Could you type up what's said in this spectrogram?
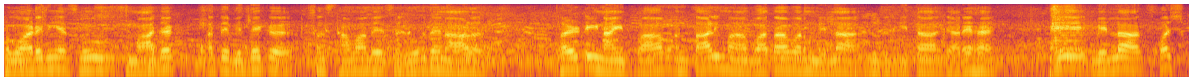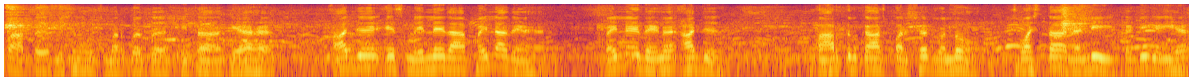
ਫਗਵਾੜੇ ਦੀਆਂ ਸਮੂਹ, ਸਮਾਜਿਕ ਅਤੇ ਵਿਦਿਅਕ ਸੰਸਥਾਵਾਂ ਦੇ ਸਹਿਯੋਗ ਦੇ ਨਾਲ 39 ਭਾਵ 39ਵਾਂ ਵਾਤਾਵਰਣ ਮੇਲਾ ਆਯੋਜਿਤ ਕੀਤਾ ਜਾ ਰਿਹਾ ਹੈ। ਇਹ ਮੇਲਾ ਸਵੱਛ ਭਾਰਤ ਮਿਸ਼ਨ ਨੂੰ ਸਮਰਪਿਤ ਕੀਤਾ ਗਿਆ ਹੈ। ਅੱਜ ਇਸ ਮੇਲੇ ਦਾ ਪਹਿਲਾ ਦਿਨ ਹੈ। ਪਹਿਲੇ ਦਿਨ ਅੱਜ ਭਾਰਤ ਵਿਕਾਸ ਪਰਿਸ਼ਦ ਵੱਲੋਂ ਸਵੱਛਤਾ ਰੈਲੀ ਕੱਢੀ ਗਈ ਹੈ।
